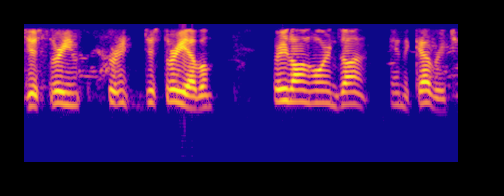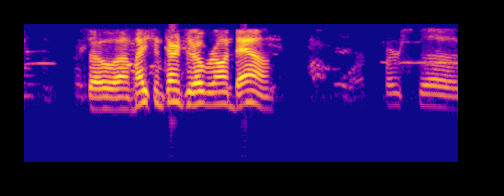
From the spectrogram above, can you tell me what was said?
Just three, three, just three of them. Three Longhorns on in the coverage. So uh, Mason turns it over on down. First uh,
